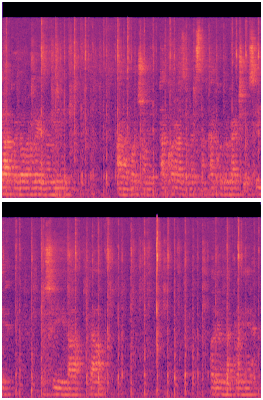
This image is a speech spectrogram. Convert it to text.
Jako je dobar veznoj liniji, a na bočnom je tako raznovrstan, tako drugačiji od svih u svih da, da odem da planirati.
